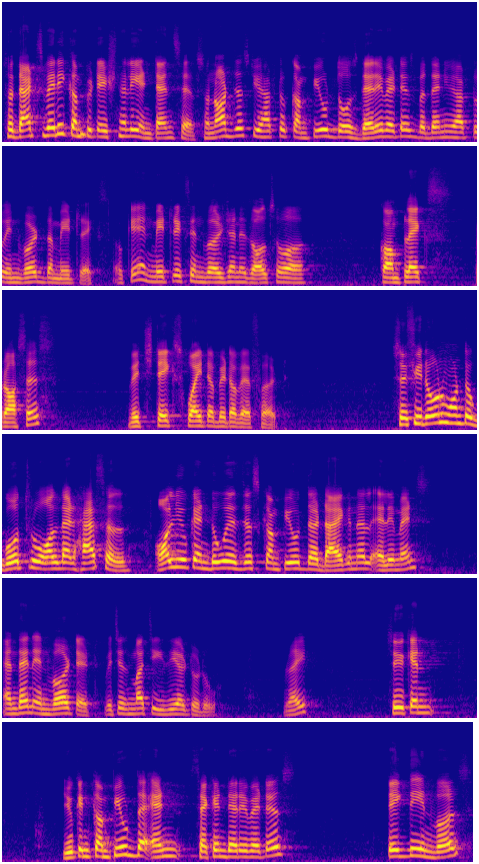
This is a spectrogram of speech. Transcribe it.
so, that is very computationally intensive. So, not just you have to compute those derivatives, but then you have to invert the matrix. Okay? And matrix inversion is also a complex process which takes quite a bit of effort. So if you don't want to go through all that hassle, all you can do is just compute the diagonal elements and then invert it, which is much easier to do, right? So you can you can compute the n second derivatives, take the inverse,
